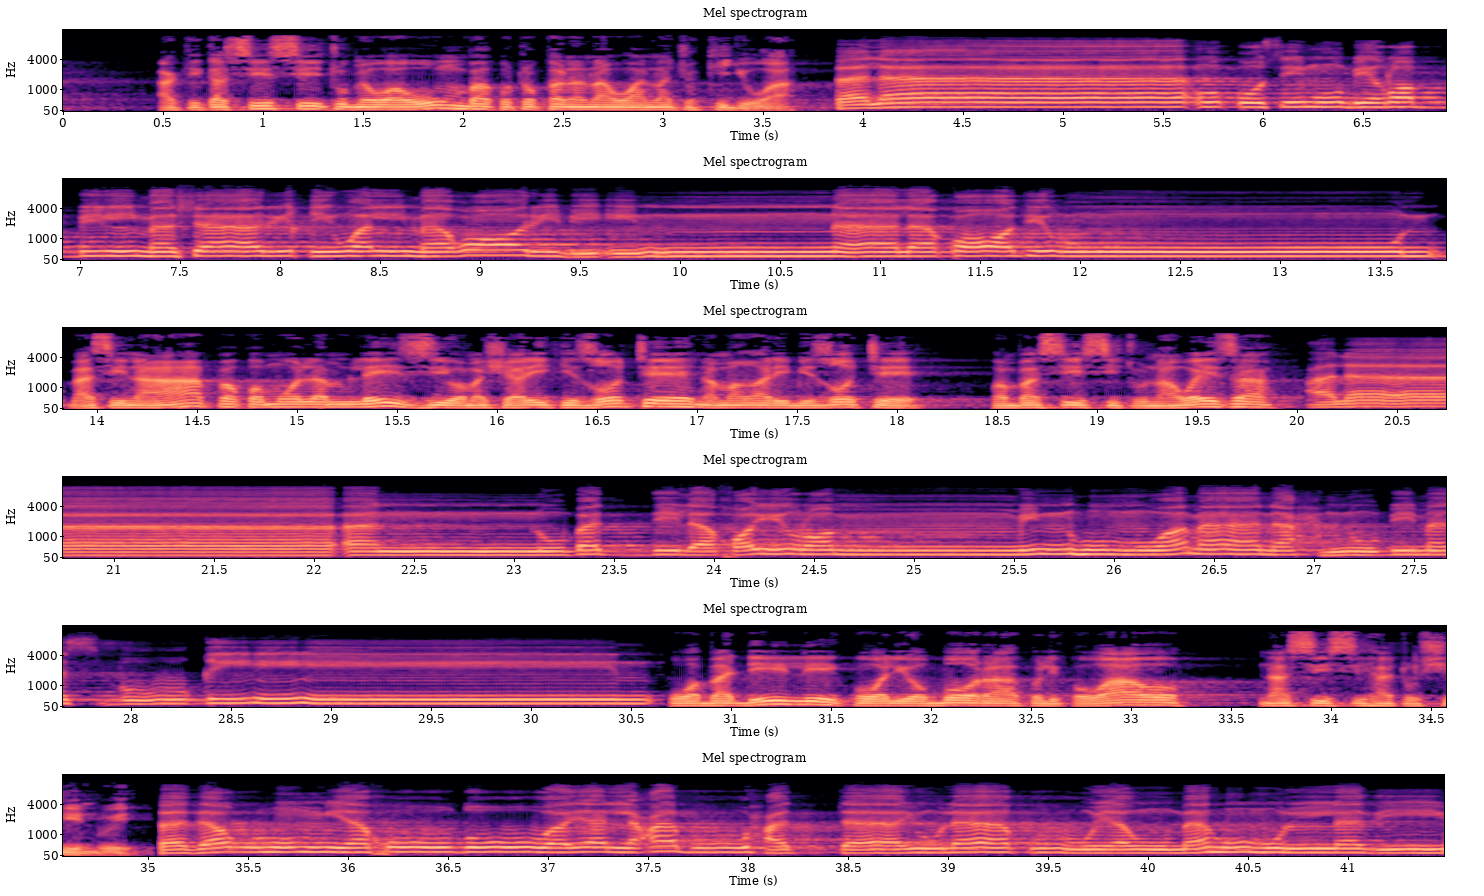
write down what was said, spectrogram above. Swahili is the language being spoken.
Hakika sisi tumewaumba kutokana na wanachokijua. Fala uqsimu bi rabbil mashariqi wal magharibi inna laqadirun, basi naapa kwa Mola mlezi wa mashariki zote na magharibi zote kwamba sisi tunaweza. Ala an nubaddila khayran minhum wama nahnu bimasbuqin wabadili kwa waliobora kuliko wao na sisi hatushindwi. Fadharhum yakhudu wa yal'abu hatta yulaqu yawmahum alladhi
